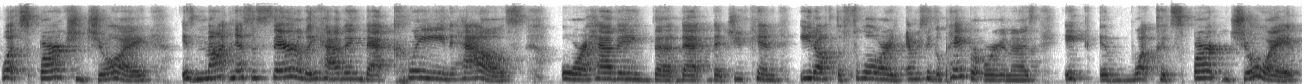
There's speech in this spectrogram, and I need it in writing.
What sparks joy is not necessarily having that clean house or having the, that, that you can eat off the floor and every single paper organized. It, it, what could spark joy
